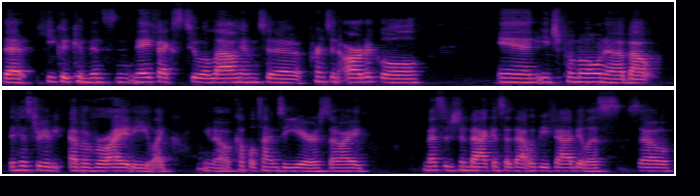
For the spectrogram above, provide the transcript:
that he could convince NAFEX to allow him to print an article in each Pomona about the history of, of a variety, like you know, a couple times a year. So I messaged him back and said that would be fabulous. So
